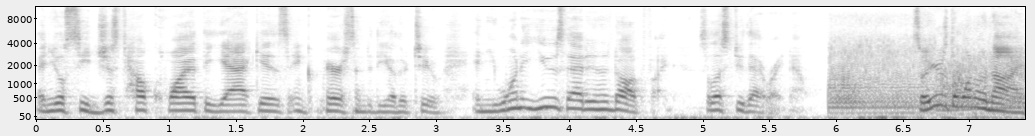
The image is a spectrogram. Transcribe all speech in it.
and you'll see just how quiet the Yak is in comparison to the other two. And you want to use that in a dogfight. So let's do that right now. So here's the 109.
